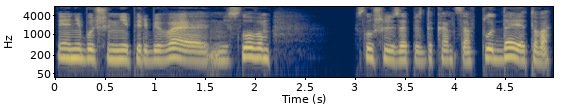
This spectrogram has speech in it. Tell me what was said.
и они больше не перебивая ни словом, слушали запись до конца, вплоть до этого.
